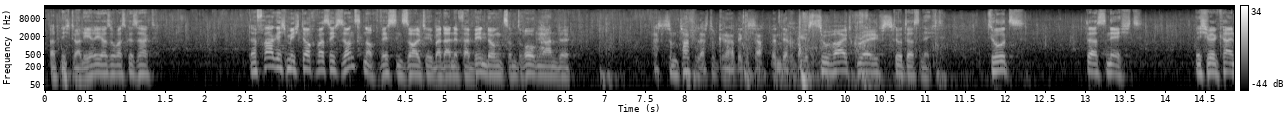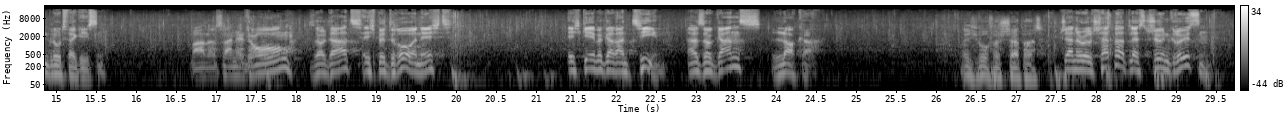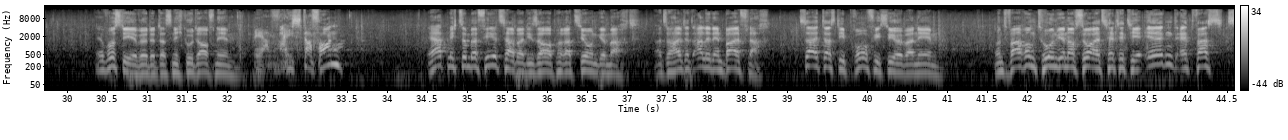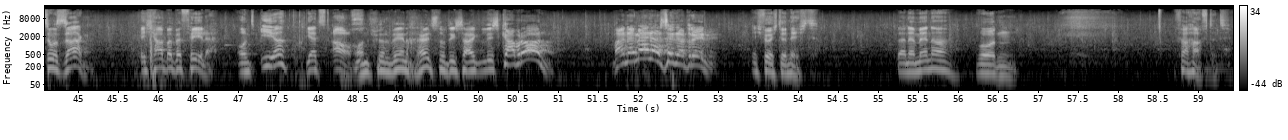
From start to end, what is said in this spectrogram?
Hat nicht Valeria sowas gesagt? Da frage ich mich doch, was ich sonst noch wissen sollte über deine Verbindung zum Drogenhandel. Was zum Teufel hast du gerade gesagt, Bender? Ist zu weit, Graves. Tut das nicht. Tut das nicht. Ich will kein Blut vergießen. War das eine Drohung? Soldat, ich bedrohe nicht. Ich gebe Garantien. Also ganz locker. Ich rufe Shepard. General Shepard lässt schön grüßen. Er wusste, ihr würdet das nicht gut aufnehmen. Er weiß davon? Er hat mich zum Befehlshaber dieser Operation gemacht. Also haltet alle den Ball flach. Zeit, dass die Profis hier übernehmen. Und warum tun wir noch so, als hättet ihr irgendetwas zu sagen? Ich habe Befehle. Und ihr jetzt auch. Und für wen hältst du dich eigentlich, Cabron? Meine Männer sind da drin! Ich fürchte nicht. Deine Männer wurden verhaftet.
